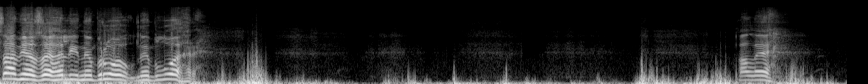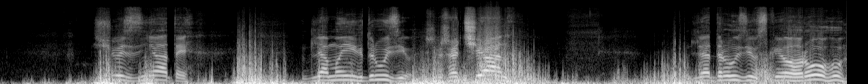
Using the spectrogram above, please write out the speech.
Сам я взагалі не, бро, не блогер. Але щось зняти для моїх друзів, шишачан, для друзів з Кривого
